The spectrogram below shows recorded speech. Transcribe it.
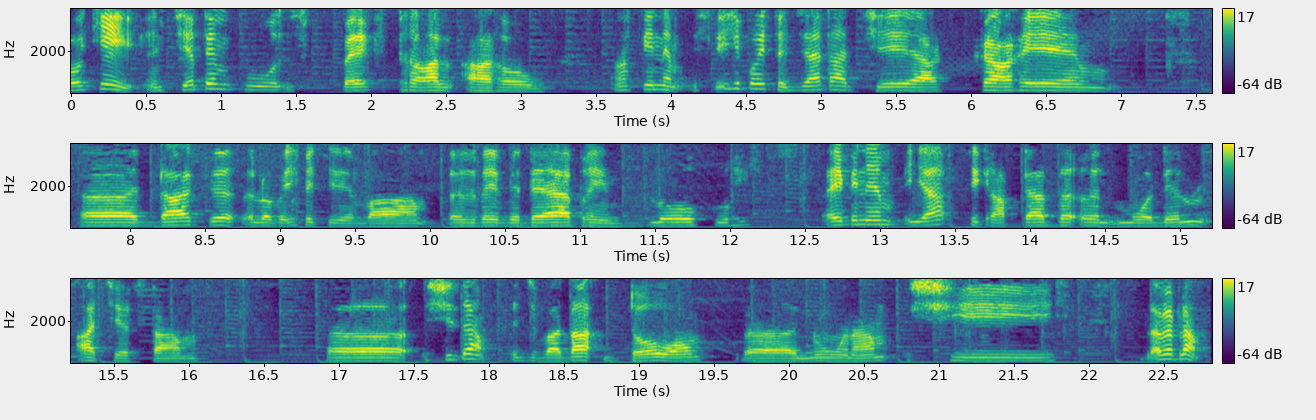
Ok, începem cu Spectral Arrow. În fine, știți și voi săgeata aceea care uh, dacă îl lovești pe cineva, îl vei vedea prin blocuri. Ei bine, ea se craftează în modelul acesta. Uh, și da, îți va da două, uh, nu una, și bla bla bla.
